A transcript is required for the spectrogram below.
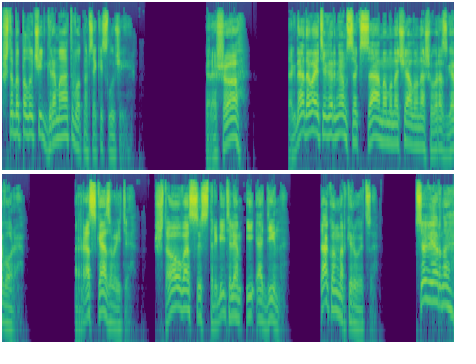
чтобы получить громоотвод на всякий случай. «Хорошо. Тогда давайте вернемся к самому началу нашего разговора. Рассказывайте, что у вас с истребителем И-1? Так он маркируется. Все верно,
